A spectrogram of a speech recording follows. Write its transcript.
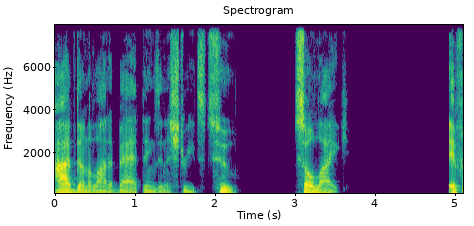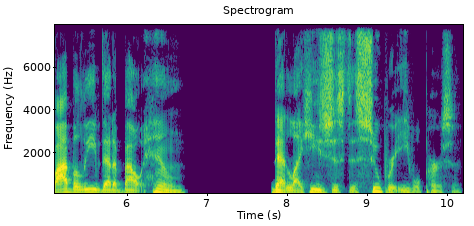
I've done a lot of bad things in the streets too. So like if I believe that about him, that like he's just this super evil person,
